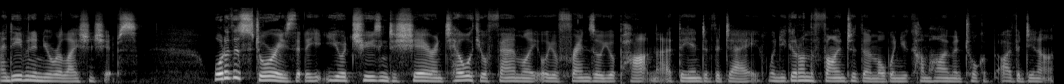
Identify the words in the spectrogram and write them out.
and even in your relationships? What are the stories that you're choosing to share and tell with your family or your friends or your partner at the end of the day when you get on the phone to them or when you come home and talk over dinner?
